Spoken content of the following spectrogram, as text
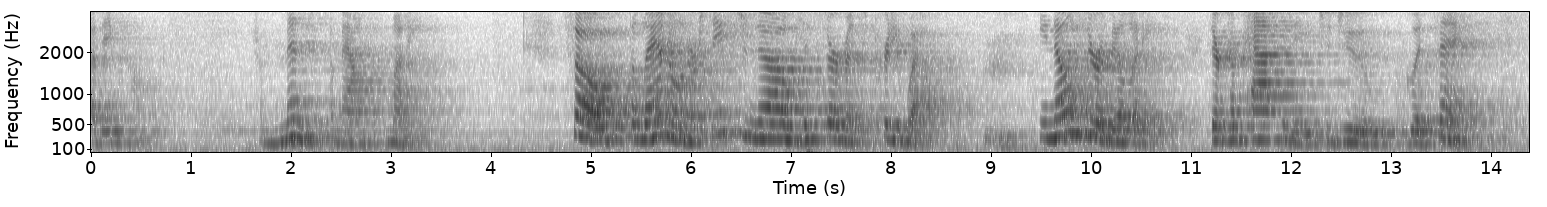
of income. Tremendous amount of money. So the landowner seems to know his servants pretty well. He knows their abilities, their capacity to do good things.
